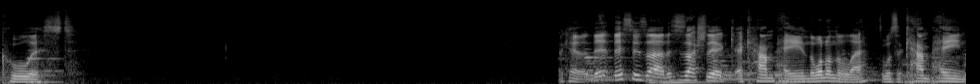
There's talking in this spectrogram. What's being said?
Coolest. Okay, th this is uh, this is actually a, a, campaign. The one on the left was a campaign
